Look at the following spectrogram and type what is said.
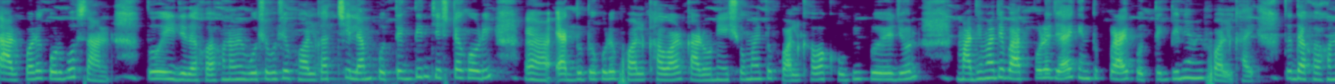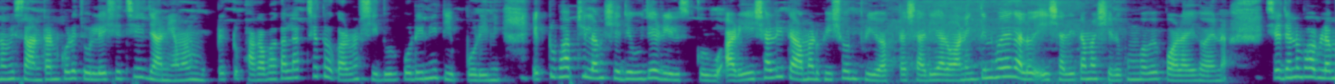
তারপরে করব স্নান। তো এই যে দেখো, এখন আমি বসে বসে ফল খাচ্ছিলাম। প্রত্যেক দিন চেষ্টা করি এক দুটো করে ফল খাওয়ার। কারণ এই সময় তো ফল খাওয়া খুবই প্রয়োজন। মাঝে মাঝে বাদ পড়ে যায়, কিন্তু প্রায় প্রত্যেক দিনই আমি ফল খাই। তো দেখো, এখন আমি স্নান টান করে চলে এসেছি। জানি আমার মুখটা একটু ফাঁকা ফাঁকা লাগছে তো, কারণ সিঁদুর পরিনি, টিপ পরিনি। একটু ভাবছিলাম সেজে গুজে রিলস করব। আর এই শাড়িটা আমার ভীষণ প্রিয় একটা শাড়ি। আর অনেক দিন হয়ে গেল, এই শাড়িটা আমার সেরকমভাবে পরাই হয় না। সেজন্য ভাবলাম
